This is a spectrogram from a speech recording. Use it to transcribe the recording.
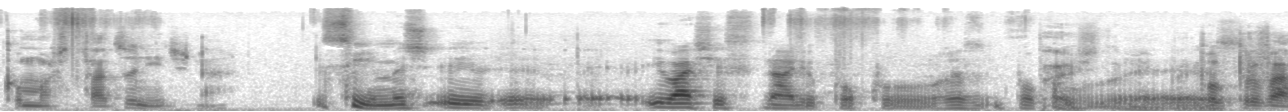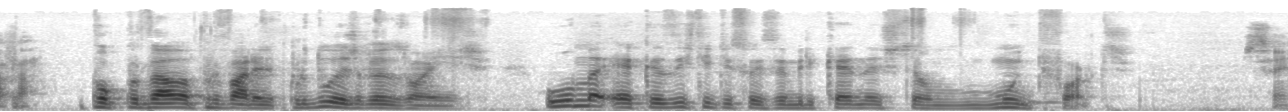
como os Estados Unidos. Não é? Sim, mas eu acho esse cenário pouco, pouco, pois, uh, pouco provável. Pouco provável por, várias, por duas razões. Uma é que as instituições americanas são muito fortes. Sim.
